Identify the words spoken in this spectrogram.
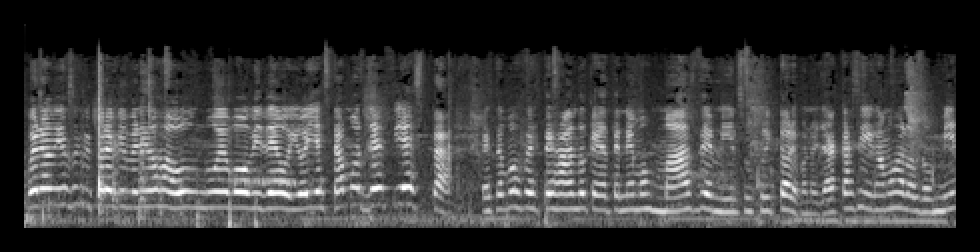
Bueno, amigos suscriptores, bienvenidos a un nuevo video y hoy estamos de fiesta. Estamos festejando que ya tenemos más de mil suscriptores. Bueno, ya casi llegamos a los dos mil.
